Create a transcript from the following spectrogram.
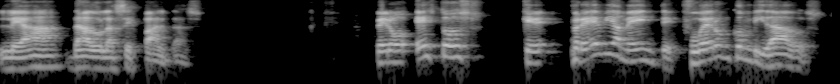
le ha dado las espaldas. Pero estos que previamente fueron convidados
